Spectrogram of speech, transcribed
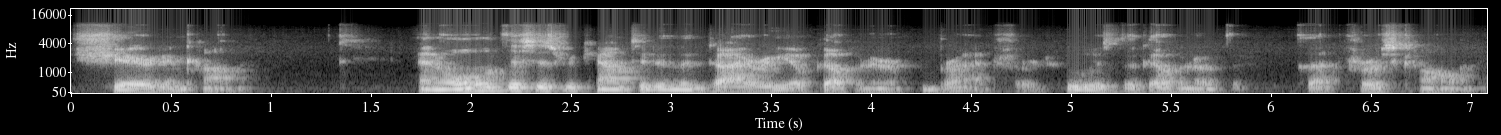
shared in common. And all of this is recounted in the diary of Governor Bradford, who was the governor of the, that first colony.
